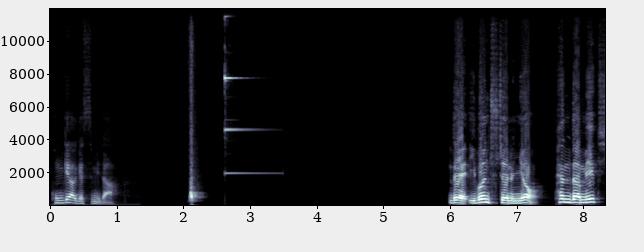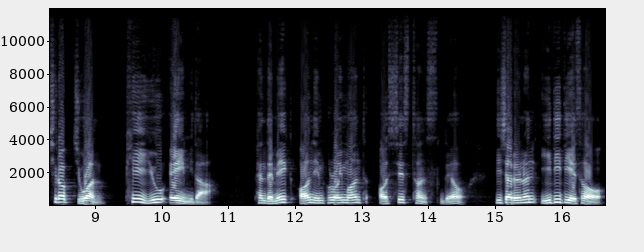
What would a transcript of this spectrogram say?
공개하겠습니다. 네, 이번 주제는요. 팬데믹 실업 지원 PUA입니다. Pandemic Unemployment Assistance인데요. 이 자료는 EDD에서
